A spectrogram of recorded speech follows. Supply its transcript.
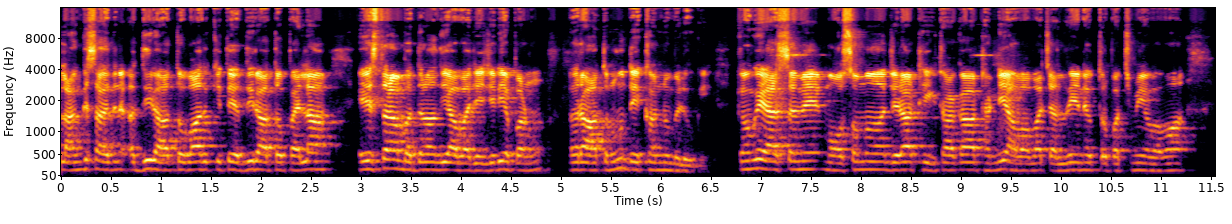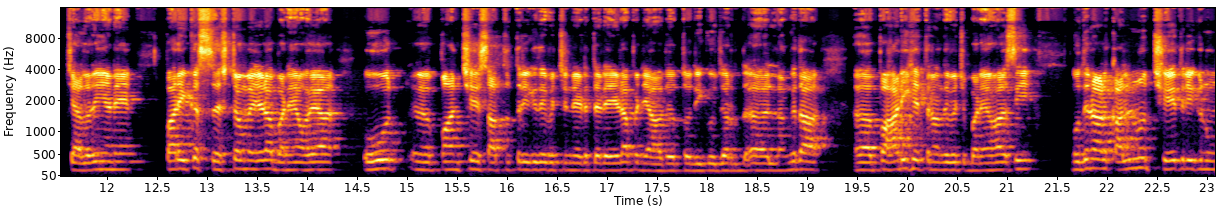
ਲੰਘ ਸਕਦੇ ਨੇ ਅੱਧੀ ਰਾਤ ਤੋਂ ਬਾਅਦ, ਕਿਤੇ ਅੱਧੀ ਰਾਤ ਤੋਂ ਪਹਿਲਾਂ ਇਸ ਤਰ੍ਹਾਂ ਬੱਦਲਾਂ ਦੀ ਆਵਾਜ਼ਾਈ ਜਿਹੜੀ ਆਪਾਂ ਨੂੰ ਰਾਤ ਨੂੰ ਦੇਖਣ ਨੂੰ ਮਿਲੂਗੀ। ਕਿਉਂਕਿ ਇਸ ਸਮੇਂ ਮੌਸਮ ਜਿਹੜਾ ਠੀਕ ਠਾਕ ਆ, ਠੰਡੀਆਂ ਹਵਾਵਾਂ ਚੱਲ ਰਹੀਆਂ ਨੇ ਉੱਤਰ ਪੱਛਮੀ ਹਵਾਵਾਂ ਚੱਲ ਰਹੀਆਂ ਨੇ। ਪਰ ਇੱਕ ਸਿਸਟਮ ਹੈ ਜਿਹੜਾ ਬਣਿਆ ਹੋਇਆ, ਉਹ 5 6 7 ਤਰੀਕ ਦੇ ਵਿੱਚ ਨੇੜੇ ਤੇੜੇ ਜਿਹੜਾ ਪੰਜਾਬ ਦੇ ਉੱਤੋਂ ਦੀ ਗੁਜ਼ਰ ਲੰਘਦਾ ਪਹਾੜੀ ਖੇਤਰਾਂ ਦੇ ਵਿੱਚ ਬਣਿਆ ਹੋਇਆ ਸੀ। ਉਹਦੇ ਨਾਲ ਕੱਲ ਨੂੰ 6 ਤਰੀਕ ਨੂੰ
